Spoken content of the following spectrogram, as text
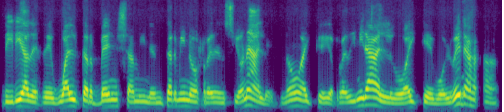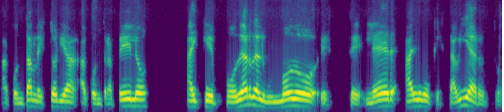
diría desde Walter Benjamin en términos redencionales, ¿no? Hay que redimir algo, hay que volver a, contar la historia a contrapelo, hay que poder de algún modo este, leer algo que está abierto.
